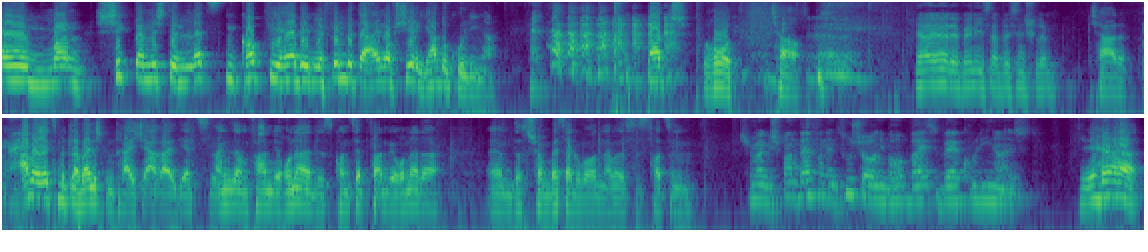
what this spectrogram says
oh Mann, schickt doch nicht den letzten Kopf hierher, den ihr findet, der einen auf Schiri. Ja, du Colina. Batsch, rot. Ciao. Ja, ja, der Benny ist ein bisschen schlimm. Schade. Aber jetzt mittlerweile, ich bin 30 Jahre alt, jetzt langsam fahren wir runter, das Konzept fahren wir runter da. Ähm, das ist schon besser geworden, aber es ist trotzdem. Ich bin mal gespannt, wer von den Zuschauern überhaupt weiß, wer Colina ist. Ja,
